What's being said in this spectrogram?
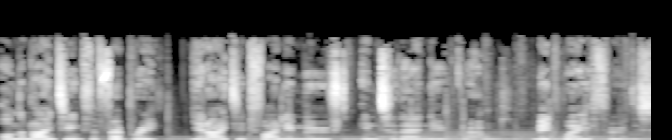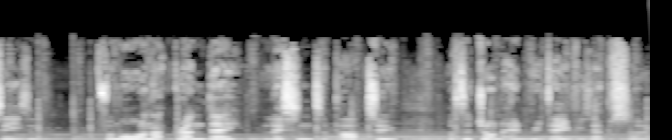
On the 19th of February, United finally moved into their new ground, midway through the season. For more on that grand day, listen to part two of the John Henry Davies episode.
